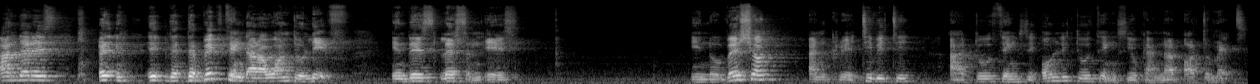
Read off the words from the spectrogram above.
And there is uh, the, the big thing that I want to leave in this lesson is innovation and creativity are two things, the only two things you cannot automate.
